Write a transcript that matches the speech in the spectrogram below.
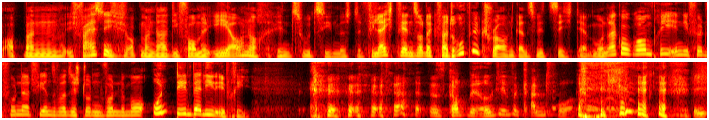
ob man, ich weiß nicht, ob man da die Formel E auch noch hinzuziehen müsste. Vielleicht wäre so eine Quadruple Crown ganz witzig. Der Monaco Grand Prix in die 500, 24 Stunden von Le Mans und den Berlin E-Prix. das kommt mir irgendwie bekannt vor. ich,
